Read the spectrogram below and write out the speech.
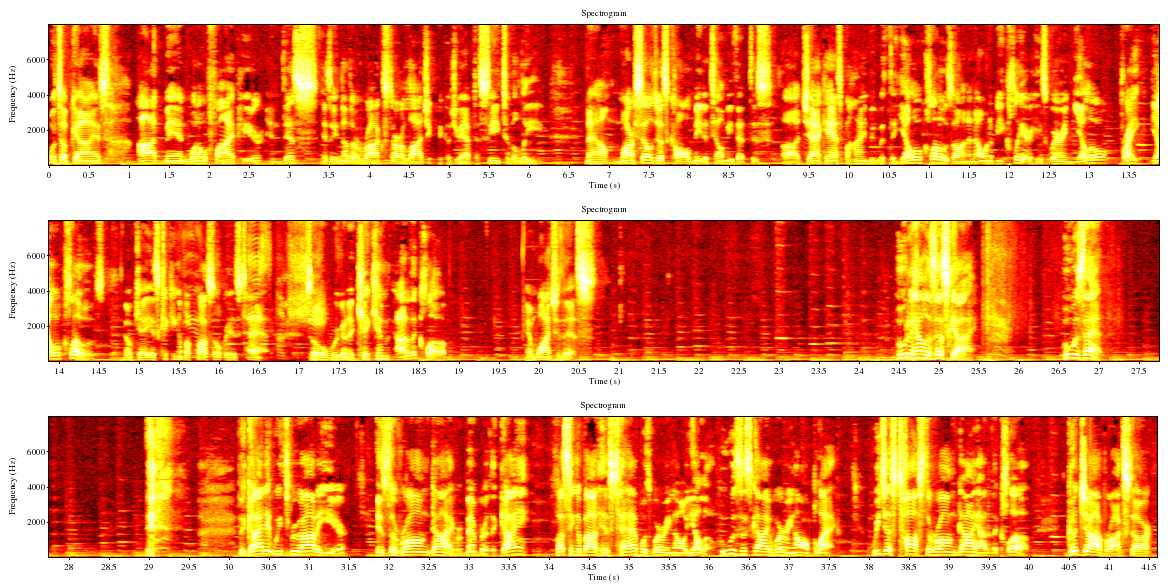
What's up, guys? Oddman105 here, and this is another Rockstar Logic because you have to see to believe. Now, Marcel just called me to tell me that this uh, jackass behind me with the yellow clothes on, and I want to be clear, he's wearing yellow, bright yellow clothes, okay, is kicking up a fuss over his tab. So we're going to kick him out of the club, and watch this. Who the hell is this guy? Who was that? The guy that we threw out of here is the wrong guy. Remember, the guy fussing about his tab was wearing all yellow. Who was this guy wearing all black? We just tossed the wrong guy out of the club. Good job, Rockstar.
